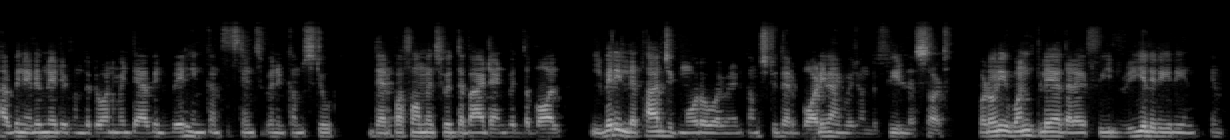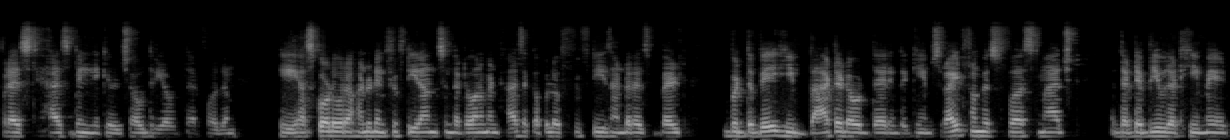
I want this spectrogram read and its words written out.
have been eliminated from the tournament. They have been very inconsistent when it comes to their performance with the bat and with the ball. Very lethargic, moreover, when it comes to their body language on the field as such. But only one player that I feel really, really impressed has been Nikhil Chaudhary out there for them. He has scored over 150 runs in the tournament, has a couple of 50s under his belt. But the way he batted out there in the games, right from his first match, the debut that he made,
